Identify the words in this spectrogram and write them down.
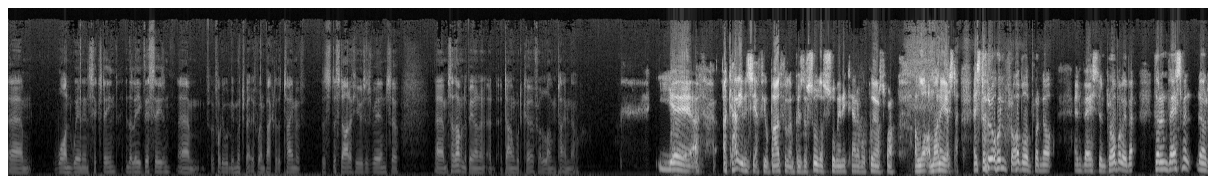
Um, one win in 16 in the league this season. Um, so it probably wouldn't be much better if we went back to the time of the, start of Hughes' reign. So um, Southampton have been on a, a, downward curve for a long time now. Yeah, I can't even say I feel bad for them because there's so there's so many terrible players for a lot of money. It's it's their own problem for not investing properly. But their investment, their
